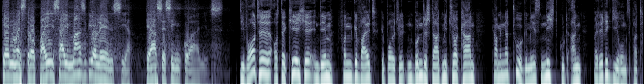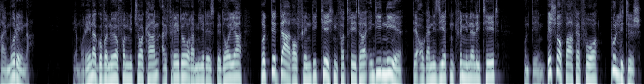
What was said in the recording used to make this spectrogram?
que en nuestro país hay más violencia que hace cinco años? Die Worte aus der Kirche in dem von Gewalt gebeutelten Bundesstaat Michoacán kamen naturgemäß nicht gut an bei der Regierungspartei Morena. Der Morena-Gouverneur von Michoacán, Alfredo Ramírez Bedoya, rückte daraufhin die Kirchenvertreter in die Nähe der organisierten Kriminalität und dem Bischof warf er vor, politisch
